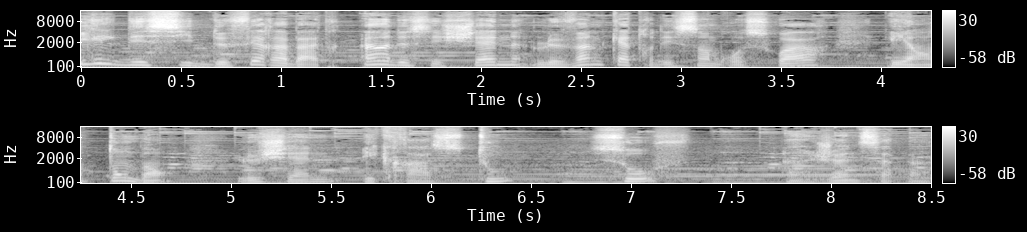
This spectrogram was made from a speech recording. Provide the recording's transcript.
Il décide de faire abattre un de ces chênes le 24 décembre au soir et en tombant, le chêne écrase tout, sauf un jeune sapin.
